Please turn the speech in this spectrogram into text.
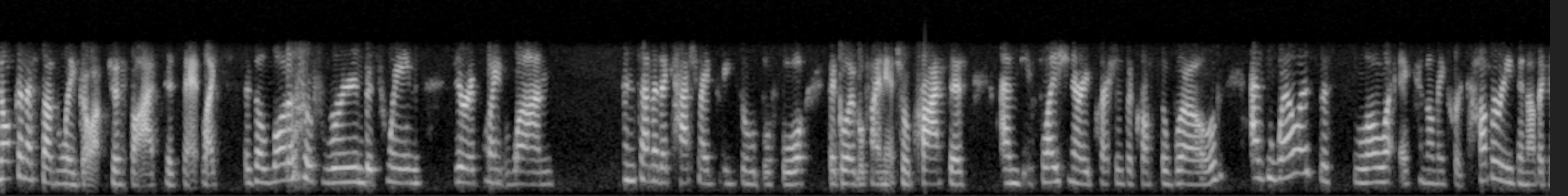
not going to suddenly go up to 5%. Like there's a lot of room between 0.1 and some of the cash rates we saw before the global financial crisis and deflationary pressures across the world, as well as the slower economic recoveries in other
